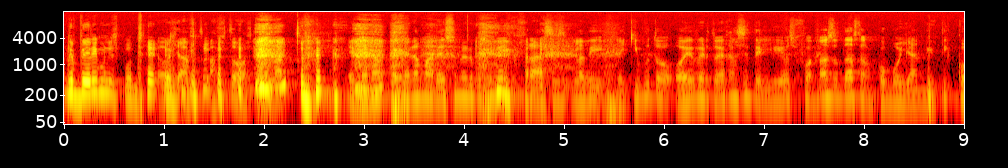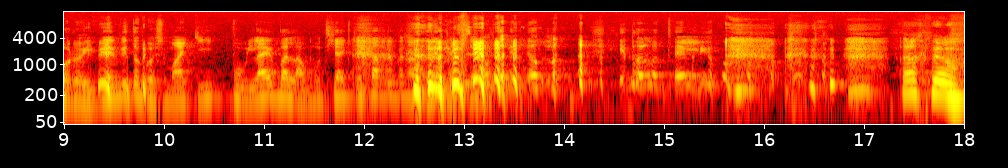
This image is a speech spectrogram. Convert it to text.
δεν περίμενες ποτέ. Όχι, αυτό, αυτό, αυτό. αλλά εμένα, εμένα μου αρέσουν ρε παιδί μου, οι εκφράσεις. Δηλαδή, εκεί που το, ο Εύερ το έχασε τελείως, φωνάζοντας τον Κομπογιανίτη, κοροϊδεύει τον κοσμάκι, πουλάει μπαλαμούτια και θα έπρεπε να τρέπεσαι. αυτό είναι όλο, είναι όλο τέλειο. Αχ, Θεέ μου.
